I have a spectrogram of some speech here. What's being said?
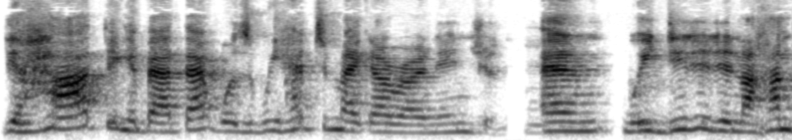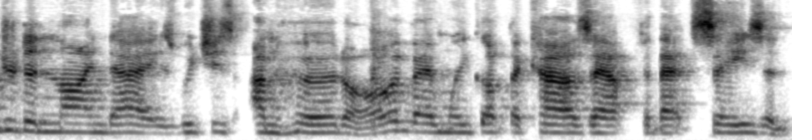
The hard thing about that was we had to make our own engine. Mm. And we did it in 109 days, which is unheard of. And we got the cars out for that season.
